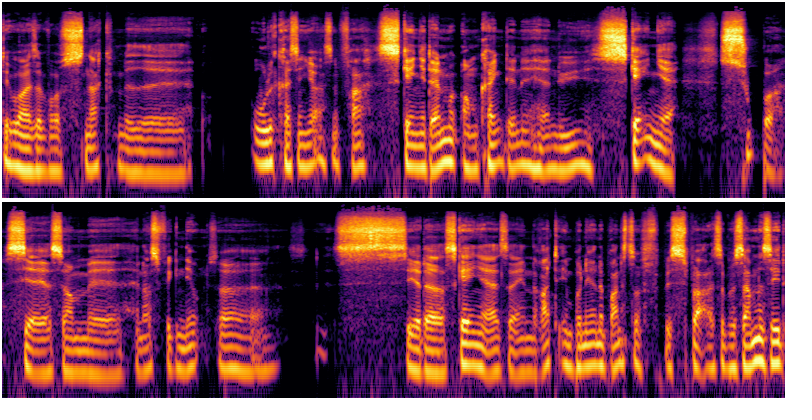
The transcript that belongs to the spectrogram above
det var altså vores snak med øh, Ole Christian Jørgensen fra Scania Danmark omkring denne her nye Scania Super-serie, som øh, han også fik nævnt. Så øh, ser der Scania altså en ret imponerende brændstofbesparelse på samlet set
